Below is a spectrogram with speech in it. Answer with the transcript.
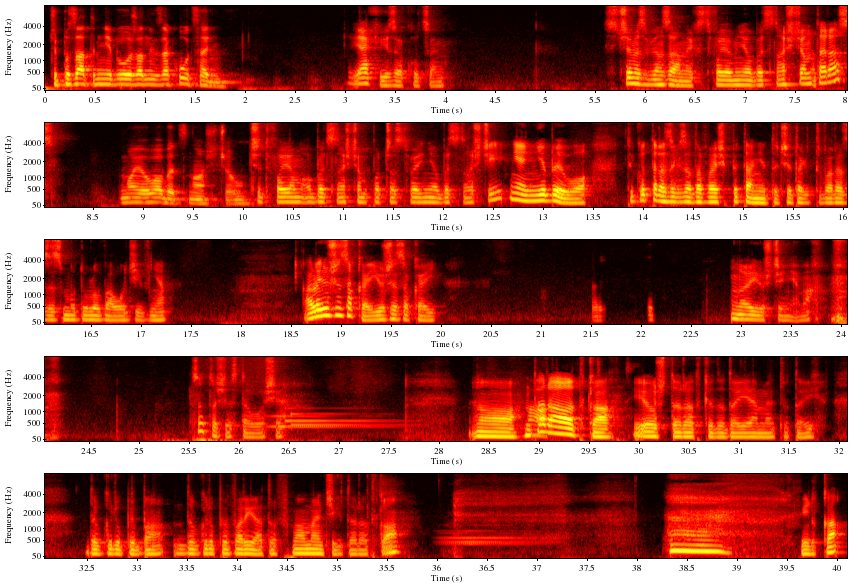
Czy poza tym nie było żadnych zakłóceń? Jakich zakłóceń? Z czym związanych? Z twoją nieobecnością teraz? Moją obecnością. Czy twoją obecnością podczas twojej nieobecności? Nie, nie było. Tylko teraz jak zadawałeś pytanie, to cię tak dwa razy zmodulowało dziwnie. Ale już jest ok, już jest ok. No i już cię nie ma. Co to się stało się? O, Dorotka. Już Dorotkę dodajemy tutaj do grupy, do grupy wariatów. Momencik, Dorotko. Chwilka.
